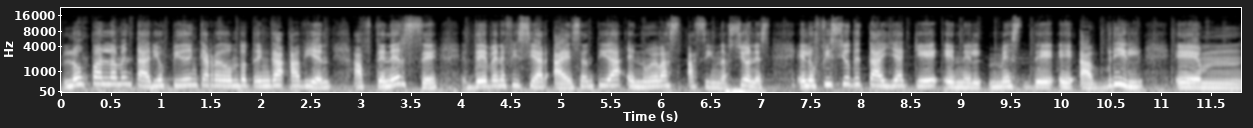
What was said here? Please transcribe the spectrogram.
Los parlamentarios piden que Arredondo tenga a bien abstenerse de beneficiar a esa entidad en nuevas asignaciones. El oficio detalla que en el mes de eh, abril eh,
